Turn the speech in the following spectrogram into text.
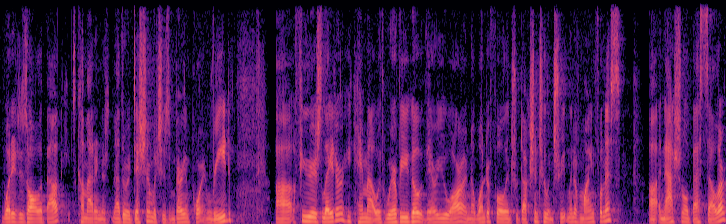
what it is all about. It's come out in another edition, which is a very important read. Uh, a few years later, he came out with Wherever You Go, There You Are, and a wonderful introduction to and treatment of mindfulness, uh, a national bestseller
